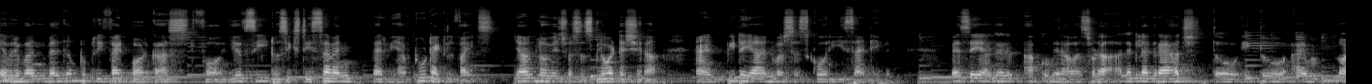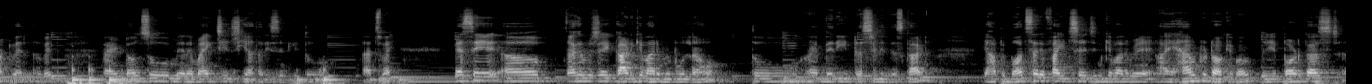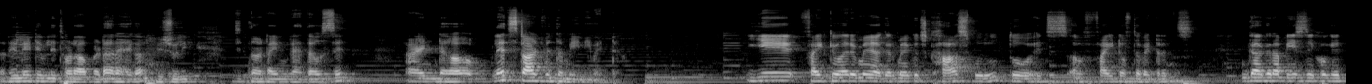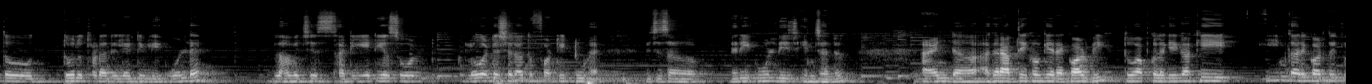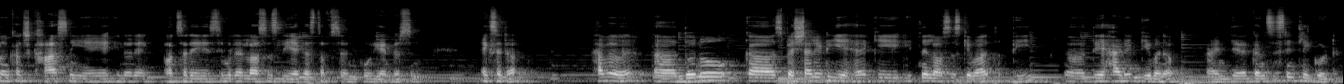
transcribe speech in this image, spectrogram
evening, everyone. Welcome to Pre-Fight Podcast for UFC 267, where we have two title fights: Jan Blachowicz versus Glover Teixeira and Peter Yan versus Corey Sandhagen. वैसे अगर आपको मेरा आवाज़ थोड़ा अलग लग रहा है आज तो एक तो I am not well awake and also मैंने माइक चेंज किया था रिसेंटली तो दैट्स वाई वैसे अगर मुझे कार्ड के बारे में बोलना हो तो I am very interested in this card यहाँ पे बहुत सारे फाइट्स हैं जिनके बारे में I have to talk about तो ये पॉडकास्ट रिलेटिवली थोड़ा बड़ा रहेगा यूजुअली जितना टाइम रहता है उससे। And let's start with the main event ये फाइट के बारे में अगर मैं कुछ खास बोलूँ तो it's a fight of the veterans इनका अगर आप एज देखोगे तो दोनों थोड़ा रिलेटिवली ओल्ड है। Blachowicz is thirty eight years old Glover Teixeira तो फोर्टी टू है which is a very old age in general and अगर आप देखोगे रिकॉर्ड भी तो आपको लगेगा कि इनका रिकॉर्ड तो इतना कुछ खास नहीं है। इन्होंने बहुत सारे सिमिलर लॉसेस लिए Gustafsson Corey Anderson etcetera however दोनों का स्पेशलिटी ये है कि इतने लॉसेस के बाद भी they had in given up and they are consistently good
